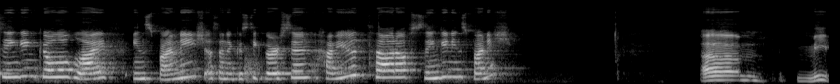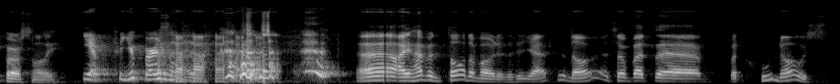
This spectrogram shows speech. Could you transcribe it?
singing Code of Life in Spanish as an acoustic version, have you thought of singing in Spanish? Um, me personally, Yep, you personally. Uh, I haven't thought about it yet. No. So, but uh, but who knows?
